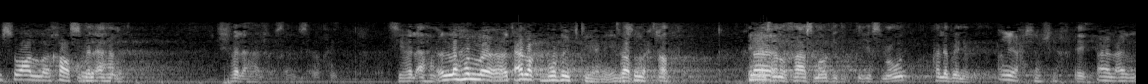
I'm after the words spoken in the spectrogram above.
السؤال خاص. شوف الأهم. شوف الاهم شوف الأهم. الاهم أتعلق بوظيفتي يعني إذا سمحت. تفضل. الانسان الخاص ما ودك يسمعون خلى بيني وبينك. اي أحسن شيخ. إيه؟ على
